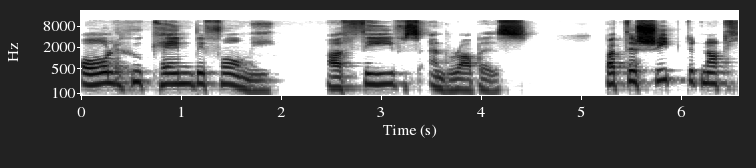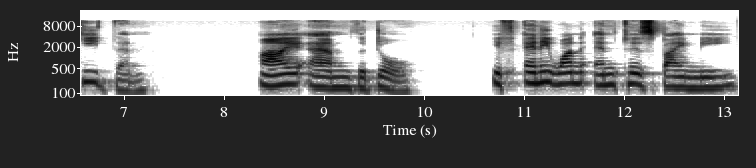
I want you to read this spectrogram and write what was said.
All who came before me are thieves and robbers, but the sheep did not heed them. I am the door. If anyone enters by me,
